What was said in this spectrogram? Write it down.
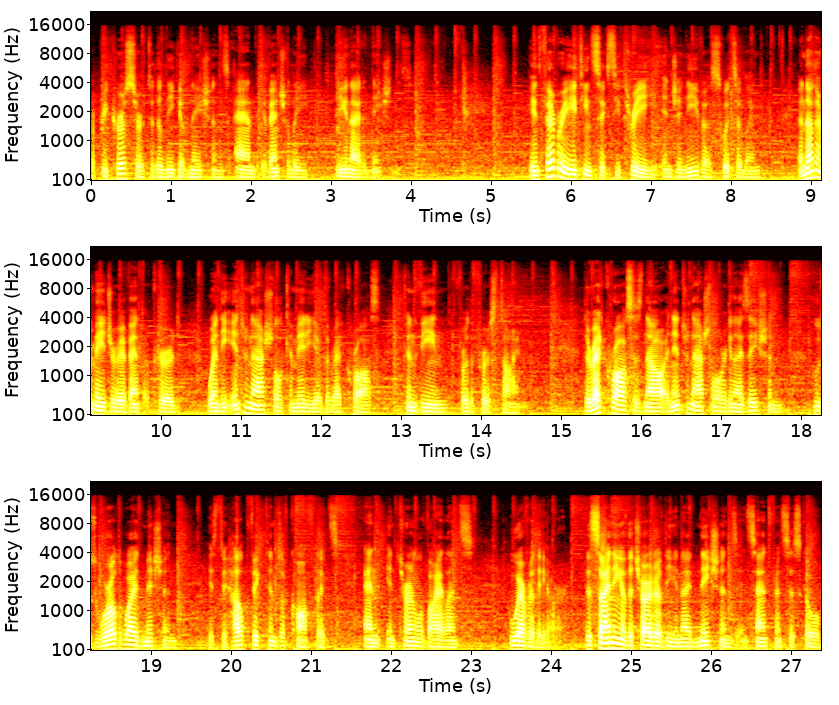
a precursor to the League of Nations and, eventually, the United Nations. In February 1863, in Geneva, Switzerland, another major event occurred when the International Committee of the Red Cross convened for the first time. The Red Cross is now an international organization whose worldwide mission is to help victims of conflicts and internal violence, whoever they are. The signing of the Charter of the United Nations in San Francisco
